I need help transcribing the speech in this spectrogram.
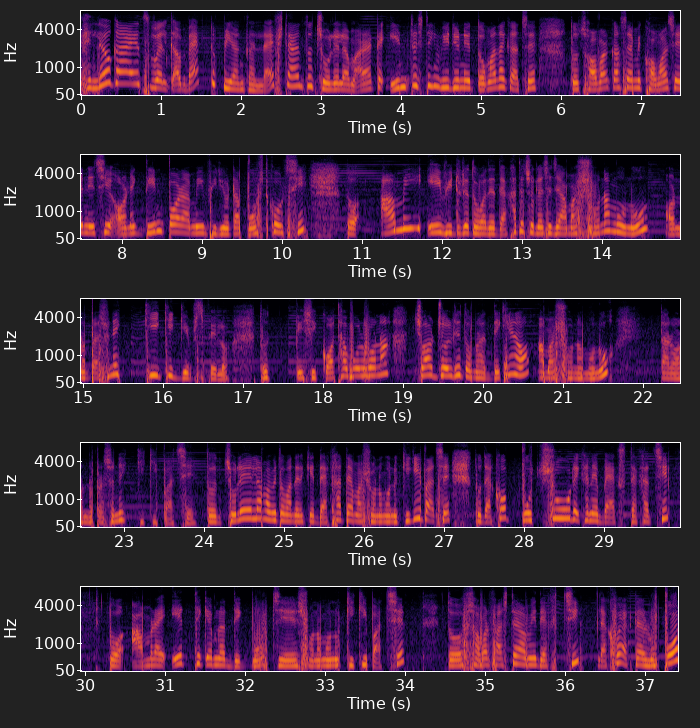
Hello guys welcome back to প্রিয়াঙ্কার lifestyle তো চলে এলাম আর একটা ইন্টারেস্টিং ভিডিও নিয়ে তোমাদের কাছে। তো সবার কাছে আমি ক্ষমা চেয়ে নিয়েছি অনেক দিন পর আমি ভিডিওটা পোস্ট করছি। তো আমি এই ভিডিওটা তোমাদের দেখাতে চলেছি যে আমার সোনা মনু অন্নপ্রাশনে কী কী গিফটস পেল। তো বেশি কথা বলব না, চট জলদি তোমরা দেখে নাও আমার সোনা মনু তার অন্নপ্রাশনে কী কী পাচ্ছে? তো চলে এলাম আমি তোমাদেরকে দেখাতে। আমার সোনমনু কী কী পাচ্ছে? তো দেখো, প্রচুর এখানে ব্যাগস দেখাচ্ছি। তো আমরা এর থেকে আমরা দেখব যে সোনামনু কী কী পাচ্ছে। তো সবার ফার্স্টে আমি দেখছি, দেখো একটা রূপোর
